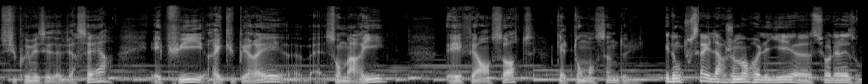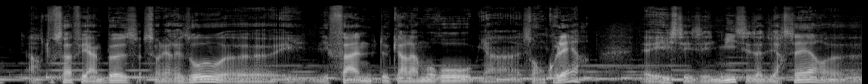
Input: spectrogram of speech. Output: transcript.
supprimer ses adversaires et puis récupérer ben, son mari et faire en sorte qu'elle tombe enceinte de lui. Et donc tout ça est largement relayé sur les réseaux alors tout ça fait un buzz sur les réseaux et les fans de Carla Moreau eh bien, sont en colère et ses ennemis, ses adversaires, euh,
